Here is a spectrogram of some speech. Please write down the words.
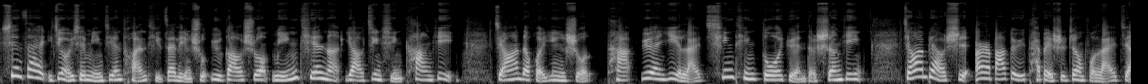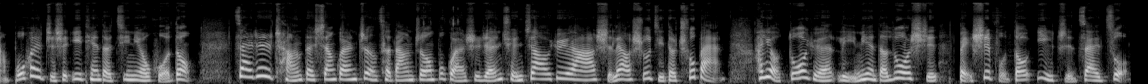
现在已经有一些民间团体在脸书预告，说明天呢要进行抗议。蒋安的回应说，他愿意来倾听多元的声音。蒋安表示，二八对于台北市政府来讲，不会只是一天的纪念活动，在日常。的相关政策当中，不管是人权教育啊、史料书籍的出版，还有多元理念的落实，北市府都一直在做。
